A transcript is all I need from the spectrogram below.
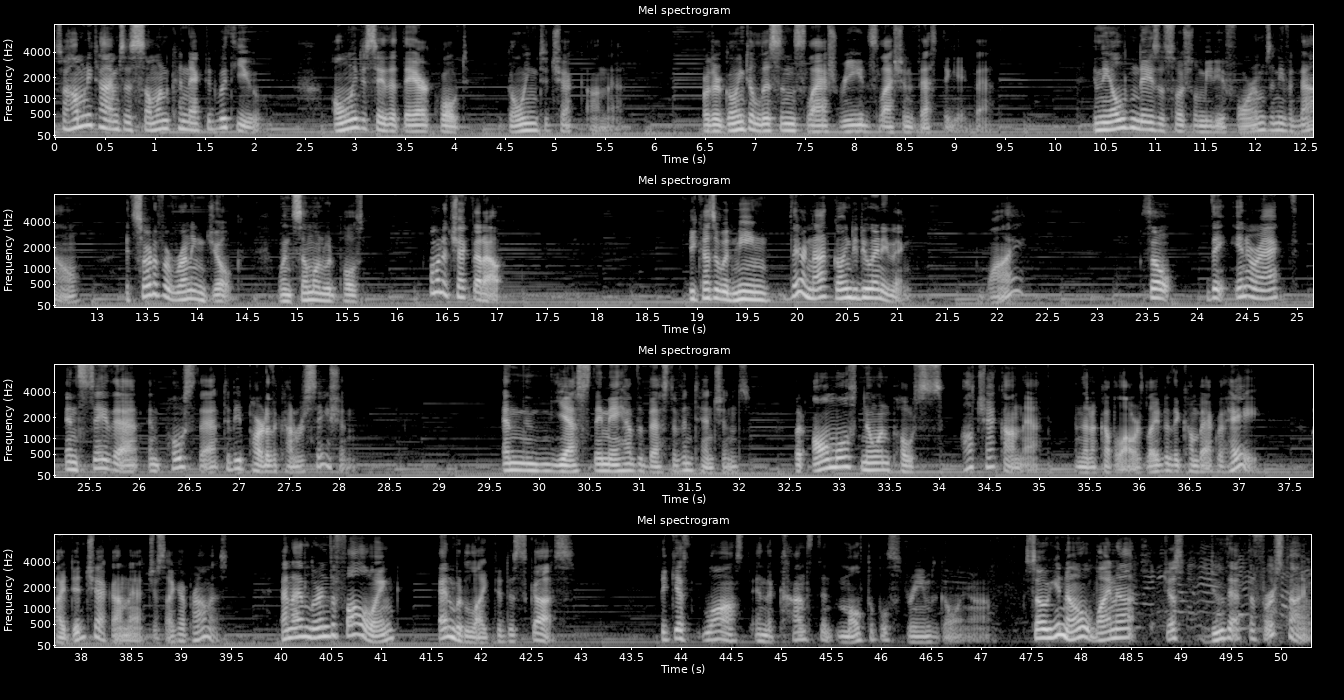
So, how many times has someone connected with you only to say that they are, quote, going to check on that? Or they're going to listen slash read slash investigate that? In the olden days of social media forums, and even now, it's sort of a running joke when someone would post, I'm going to check that out. Because it would mean they're not going to do anything. Why? So they interact and say that and post that to be part of the conversation. And yes, they may have the best of intentions, but almost no one posts, I'll check on that. And then a couple hours later, they come back with, hey, I did check on that just like I promised. And I learned the following and would like to discuss. It gets lost in the constant multiple streams going on. So, you know, why not just do that the first time?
